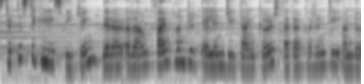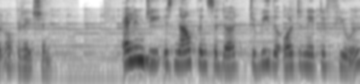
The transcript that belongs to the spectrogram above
Statistically speaking, there are around 500 LNG tankers that are currently under operation. LNG is now considered to be the alternative fuel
